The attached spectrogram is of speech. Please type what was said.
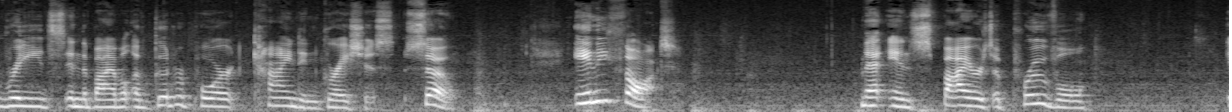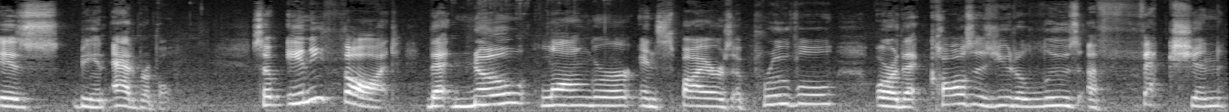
reads in the Bible of good report, kind and gracious. So any thought that inspires approval is being admirable. So any thought that no longer inspires approval or that causes you to lose affection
